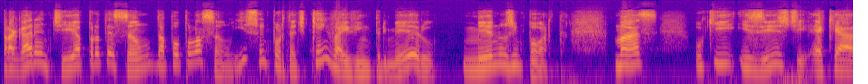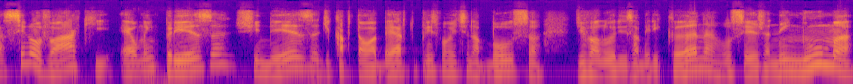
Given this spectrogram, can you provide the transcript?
para garantir a proteção da população. Isso é importante. Quem vai vir primeiro, menos importa. Mas o que existe é que a Sinovac é uma empresa chinesa de capital aberto, principalmente na bolsa de valores americana, ou seja, nenhuma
